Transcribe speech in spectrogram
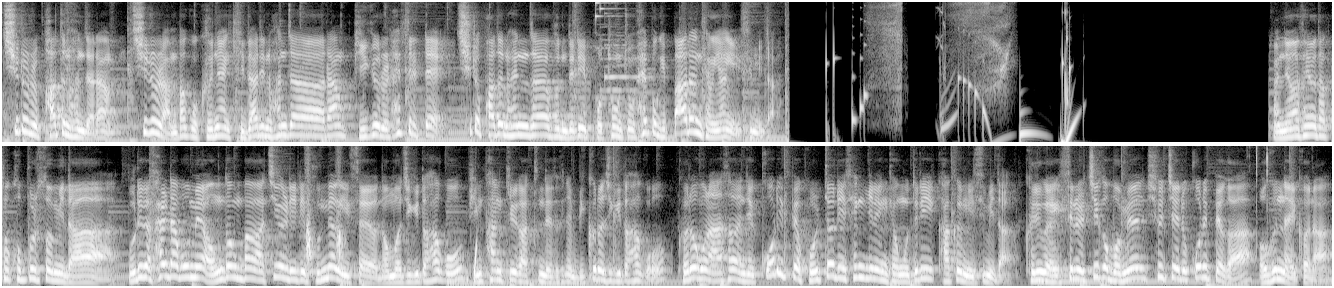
치료를 받은 환자랑 치료를 안 받고 그냥 기다리는 환자랑 비교를 했을 때 치료 받은 환자분들이 보통 좀 회복이 빠른 경향이 있습니다. 안녕하세요 닥터 코뿔소입니다. 우리가 살다 보면 엉덩방아 찌을 일이 분명히 있어요. 넘어지기도 하고 빙판길 같은 데서 그냥 미끄러지기도 하고 그러고 나서 이제 꼬리뼈 골절이 생기는 경우들이 가끔 있습니다. 그리고 엑스를 찍어보면 실제로 꼬리뼈가 어긋나 있거나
